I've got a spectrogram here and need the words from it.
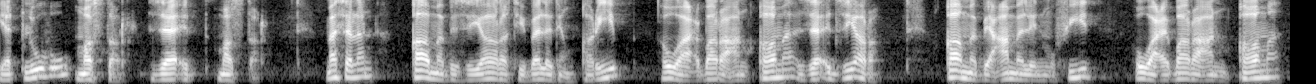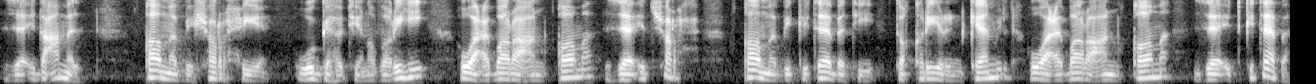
يتلوه مصدر زائد مصدر. مثلا قام بزيارة بلد قريب هو عبارة عن قام زائد زيارة. قام بعمل مفيد هو عبارة عن قام زائد عمل. قام بشرح وجهة نظره هو عبارة عن قام زائد شرح. قام بكتابة تقرير كامل هو عبارة عن قام زائد كتابة.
